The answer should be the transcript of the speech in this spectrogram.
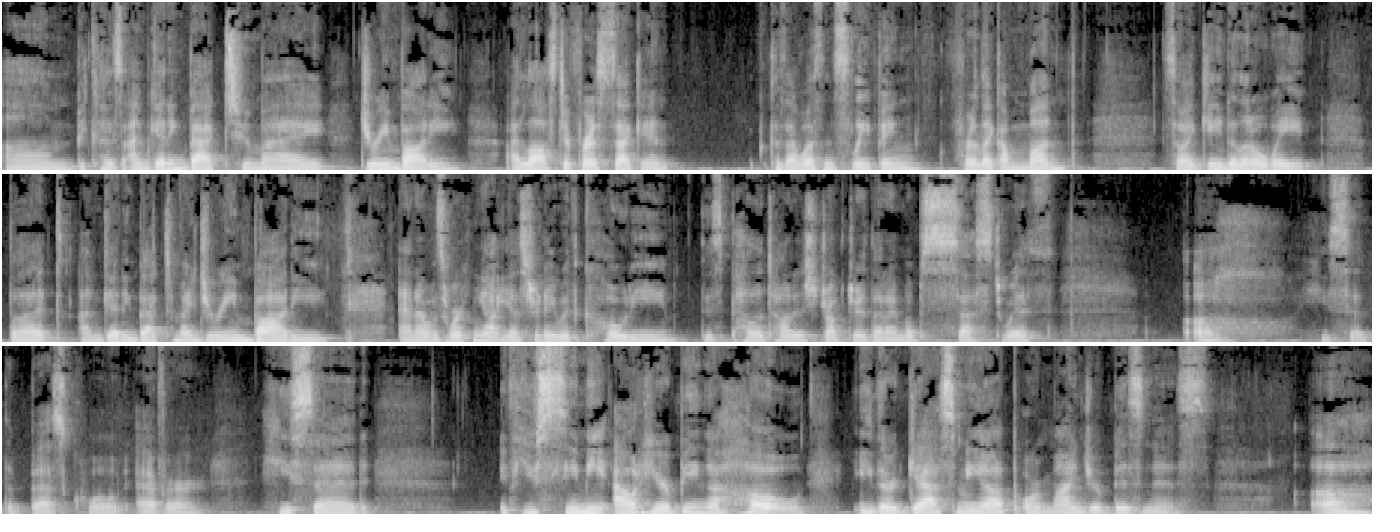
um, because I'm getting back to my dream body. I lost it for a second because I wasn't sleeping for like a month. So I gained a little weight, but I'm getting back to my dream body. And I was working out yesterday with Cody, this Peloton instructor that I'm obsessed with. Oh, he said the best quote ever. He said, if you see me out here being a hoe, either gas me up or mind your business. Uh,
